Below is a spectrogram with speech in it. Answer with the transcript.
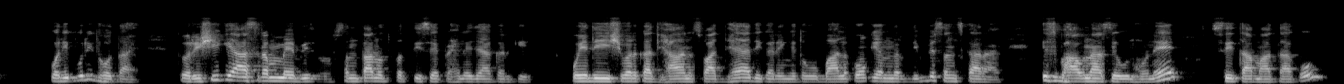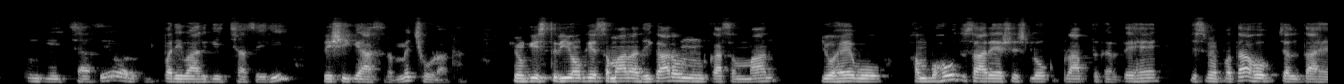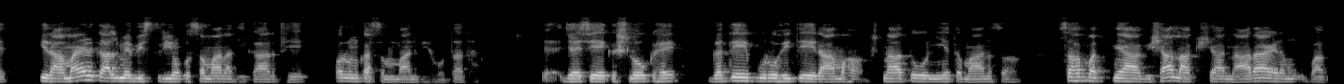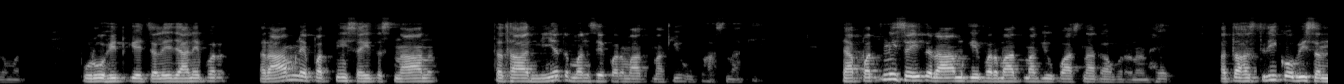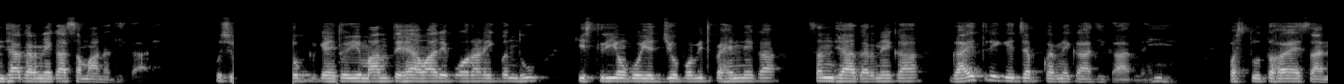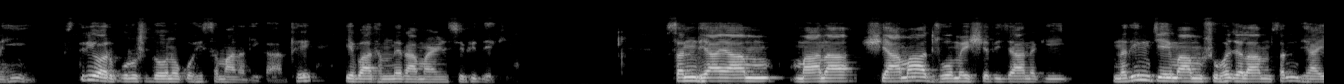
परिपूरित होता है। तो ऋषि के आश्रम में भी संतान उत्पत्ति से पहले जाकर के वो यदि ईश्वर का ध्यान स्वाध्याय आदि करेंगे तो वो बालकों के अंदर दिव्य संस्कार आए। इस भावना से उन्होंने सीता माता को उनकी इच्छा से और परिवार की इच्छा से ही ऋषि के आश्रम में छोड़ा था। क्योंकि स्त्रियों के समान अधिकार और उनका सम्मान जो है वो हम बहुत सारे ऐसे श्लोक प्राप्त करते हैं, जिसमें पता हो चलता है कि रामायण काल में भी स्त्रियों को समान अधिकार थे और उनका सम्मान भी होता था। जैसे एक श्लोक है गते पुरोहिते राम स्नातो नियत मानस सह पत्निया विशालाक्षा नारायणम उपागमत। पुरोहित के चले जाने पर राम ने पत्नी सहित स्नान तथा नियत मन से परमात्मा की उपासना की। यहाँ पत्नी सहित राम के परमात्मा की उपासना का वर्णन है। अतः स्त्री को भी संध्या करने का समान अधिकार है। कुछ लोग कहें तो ये मानते हैं हमारे पौराणिक बंधु कि स्त्रियों को यज्ञोपवित पहनने का, संध्या करने का गायत्री के जप करने का अधिकार नहीं है। वस्तुतः ऐसा नहीं। है स्त्री और पुरुष दोनों को ही समान अधिकार थे। ये बात हमने रामायण से भी देखी। संध्यायाम माना श्यामा ध्रुवमेश्यति जानकी नदीम चेमाम शुभ जलाम संध्या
